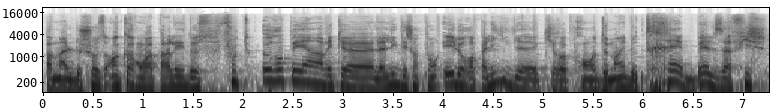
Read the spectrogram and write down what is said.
pas mal de choses. Encore, on va parler de foot européen avec euh, la Ligue des Champions et l'Europa League qui reprend demain et de très belles affiches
